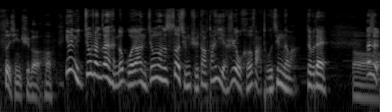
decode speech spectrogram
色情渠道哈，因为你就算在很多国家，你就算是色情渠道，它也是有合法途径的嘛，对不对？但是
